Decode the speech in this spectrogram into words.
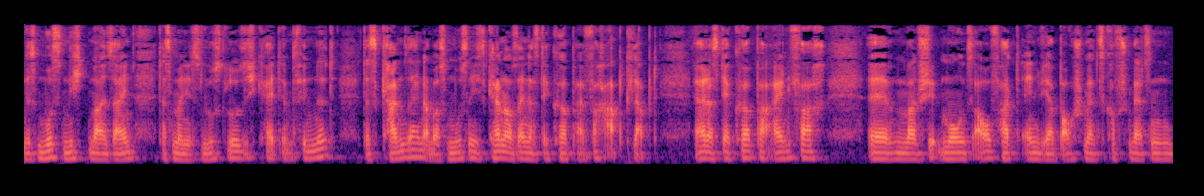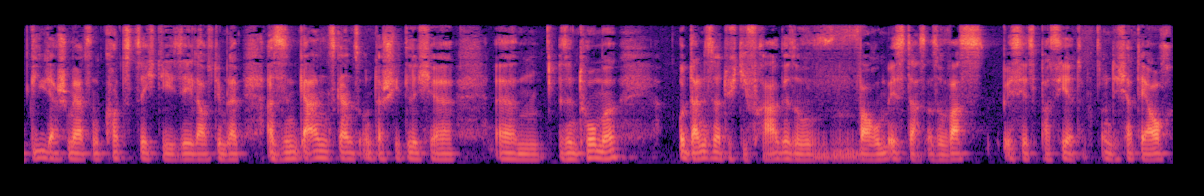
Das muss nicht mal sein, dass man jetzt Lustlosigkeit empfindet. Das kann sein, aber es muss nicht. Es kann auch sein, dass der Körper einfach abklappt. Ja, dass der Körper einfach, äh, man steht morgens auf, hat entweder Bauchschmerzen, Kopfschmerzen, Gliederschmerzen, kotzt sich die Seele aus dem Leib. Also es sind ganz, ganz unterschiedliche ähm, Symptome. Und dann ist natürlich die Frage so, warum ist das? Also was ist jetzt passiert? Und ich hatte ja auch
